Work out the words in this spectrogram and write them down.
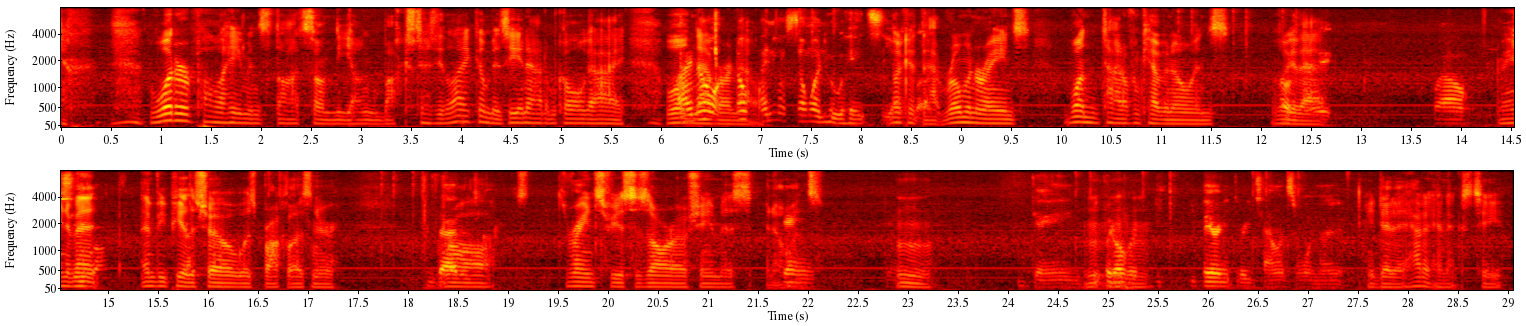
what are Paul Heyman's thoughts on the Young Bucks? Does he like them? Is he an Adam Cole guy? We'll I know, never know. I know someone who hates the Look at Bucks. that. Roman Reigns won the title from Kevin Owens. Look okay. at that. Wow. Main See event MVP of the show was Brock Lesnar. Raw Reigns via Cesaro, Sheamus, and Owens. Mm. Dang. He mm, put mm, over. Mm. He buried three talents in one night. He did it. Had an NXT.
